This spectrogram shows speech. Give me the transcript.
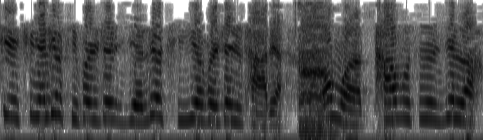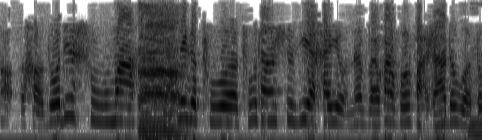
去去年六七份认也六七月份认识他的，啊完我他不是印了好好多的书吗？啊那个图图腾世界还有那白话佛法啥的我都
